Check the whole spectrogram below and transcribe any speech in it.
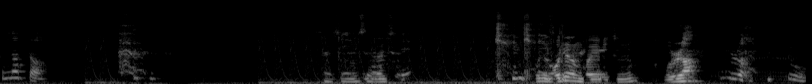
끝났다 나이스 나이스. 게임 어디 게임 어디 간 거예요 이진님? 몰라? 몰라 또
